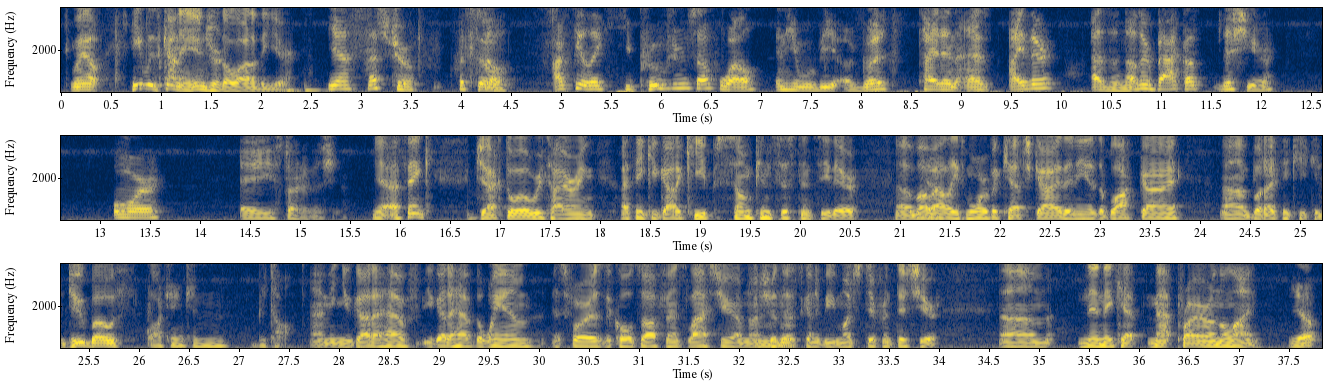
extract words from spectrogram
Well, he was kind of injured a lot of the year. Yeah, that's true. But So- still, I feel like he proved himself well, and he will be a good tight end as either as another backup this year, or a starter this year. Yeah, I think Jack Doyle retiring. I think you got to keep some consistency there. Uh, Mo Yeah. Alley's more of a catch guy than he is a block guy, uh, but I think he can do both. Blocking can be tall. I mean, you gotta have you gotta have the wham as far as the Colts offense last year. I'm not sure Mhm. that's going to be much different this year. Um, and then they kept Matt Pryor on the line. Yep.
